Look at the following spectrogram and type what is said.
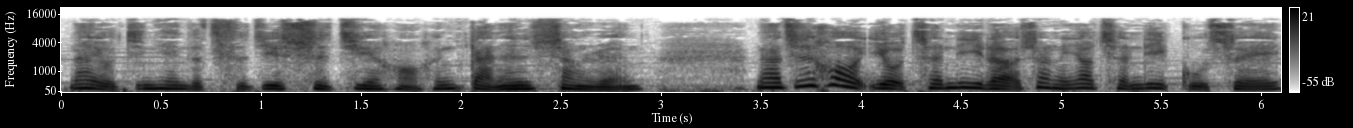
那有今天的慈济世界哈，很感恩上人。那之后有成立了上人要成立骨髓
